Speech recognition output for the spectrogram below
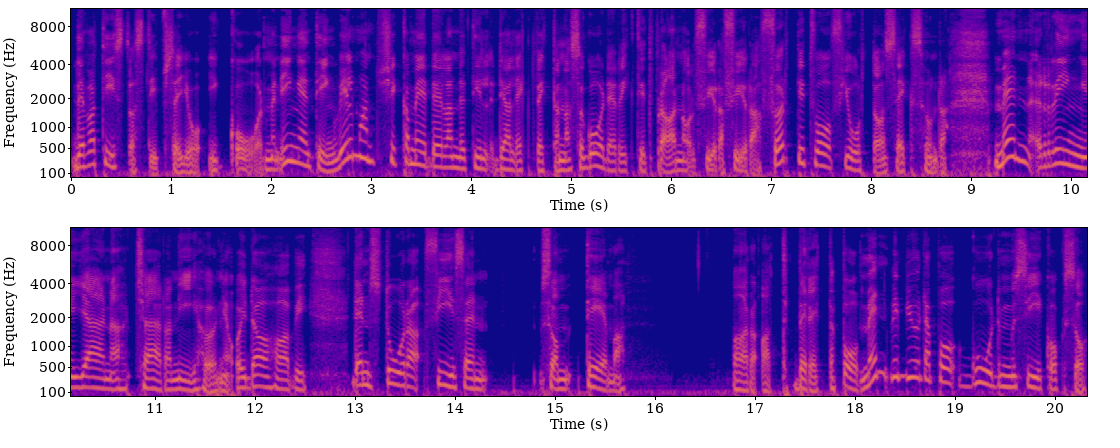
Det var tisdagstipset jo, igår, men ingenting. Vill man skicka meddelande till Dialektväktarna så går det riktigt bra, 044 42 14 600. Men ring gärna, kära ni hörni. Och idag har vi den stora fisen som tema bara att berätta på. Men vi bjuder på god musik också.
